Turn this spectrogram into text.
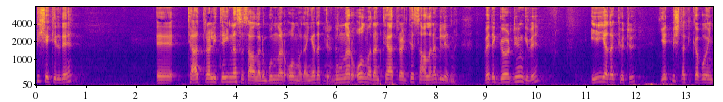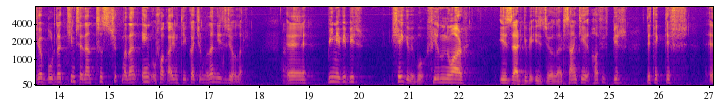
bir şekilde e, teatraliteyi nasıl sağlarım bunlar olmadan ya da te- bunlar olmadan teatralite sağlanabilir mi? Ve de gördüğün gibi iyi ya da kötü 70 dakika boyunca burada kimseden tıs çıkmadan en ufak ayrıntıyı kaçırmadan izliyorlar. Ee, bir nevi bir şey gibi bu film noir izler gibi izliyorlar. Sanki hafif bir detektif e,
